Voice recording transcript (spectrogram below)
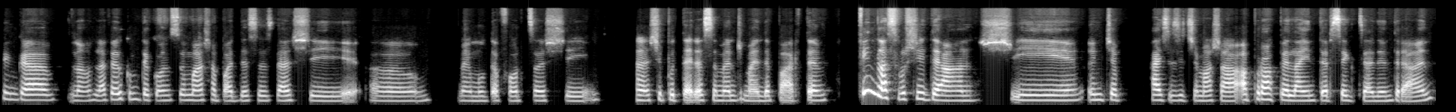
Fiindcă, no, la fel cum te consumă, așa poate să-ți dea și uh, mai multă forță și, uh, și putere să mergi mai departe. Fiind la sfârșit de an și încep, hai să zicem așa, aproape la intersecția dintre ani,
